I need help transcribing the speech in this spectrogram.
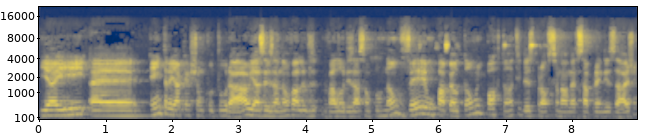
e aí é, entra aí a questão cultural e às vezes a não valorização por não ver um papel tão importante desse profissional nessa aprendizagem.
